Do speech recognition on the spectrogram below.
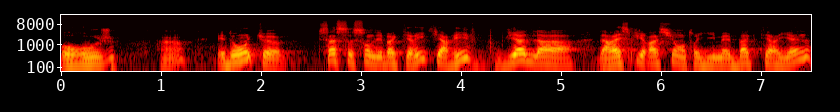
au rouge. Hein. Et donc, euh, ça, ce sont des bactéries qui arrivent, via la, respiration entre guillemets bactérienne,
